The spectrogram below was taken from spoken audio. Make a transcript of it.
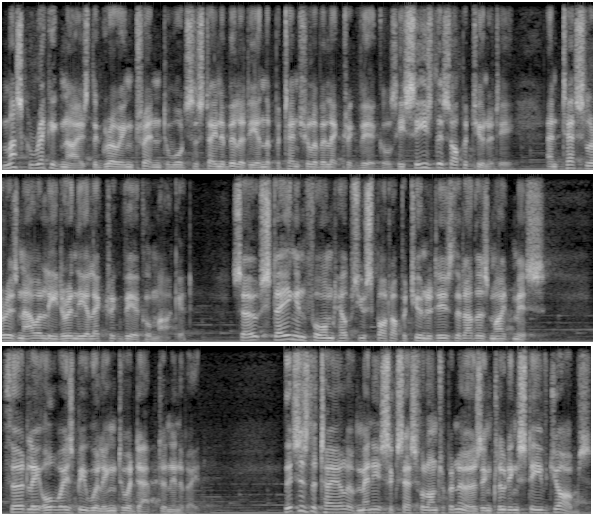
Musk recognized the growing trend towards sustainability and the potential of electric vehicles. He seized this opportunity, and Tesla is now a leader in the electric vehicle market. So, staying informed helps you spot opportunities that others might miss. Thirdly, always be willing to adapt and innovate. This is the tale of many successful entrepreneurs, including Steve Jobs.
